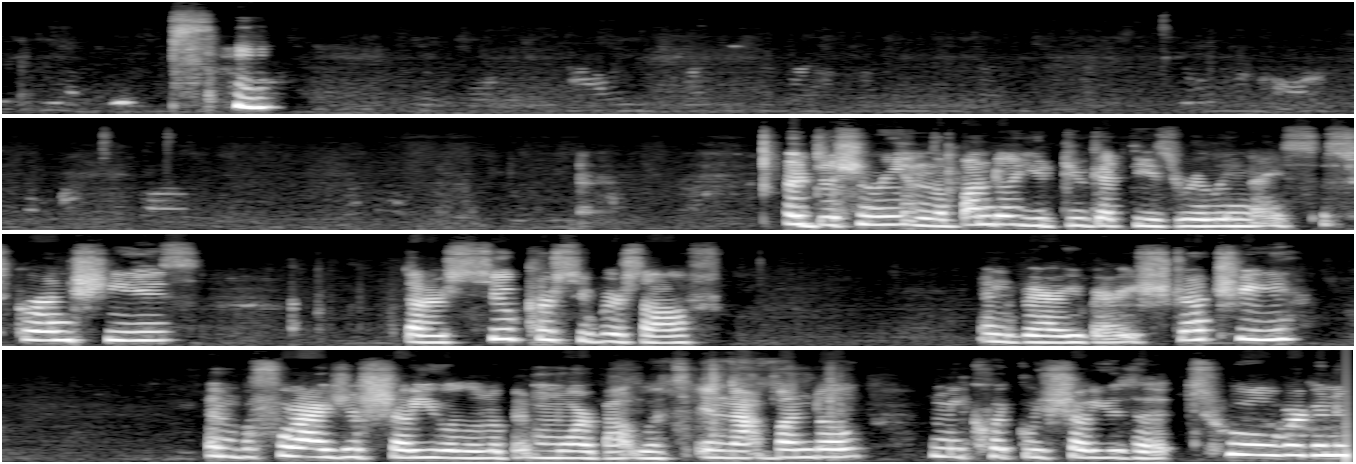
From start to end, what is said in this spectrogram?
Additionally, in the bundle, you do get these really nice scrunchies that are super, super soft and very, very stretchy. And before I just show you a little bit more about what's in that bundle, let me quickly show you the tool we're going to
